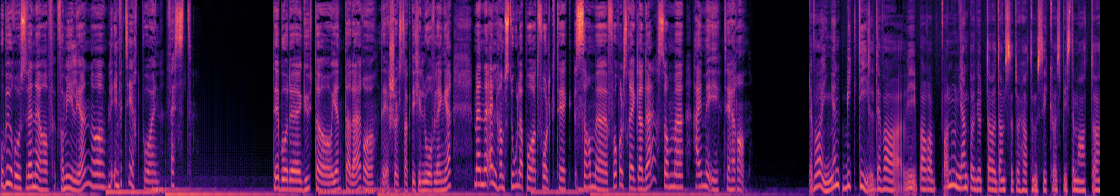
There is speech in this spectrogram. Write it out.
Hun bor hos venner av familien og blir invitert på en fest. Det er både gutter og jenter der, og det er selvsagt ikke lov lenger, men Elham stoler på at folk tar samme forholdsregler der som hjemme i Teheran. Det var ingen big deal, det var vi bare var noen jenter og gutter og danset og hørte musikk og spiste mat. og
